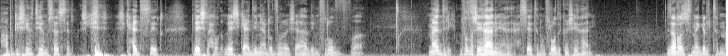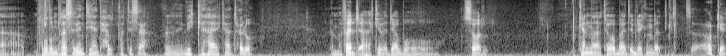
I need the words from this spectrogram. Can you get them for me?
ما بقى شيء ينتهي المسلسل إيش قاعد يصير؟ ليش الحلقة ليش قاعدين يعرضون الأشياء هذه؟ المفروض ما أدري. المفروض شيء ثاني حسيت إنه المفروض يكون شيء ثاني. لدرجة اني قلت إن المفروض المسلسل ينتهي عند حلقة تسعة. لأن ذيك النهاية كانت حلوة. لما فجأة كذا جابوا سول كان تو بادي Breaking Bad قلت okay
